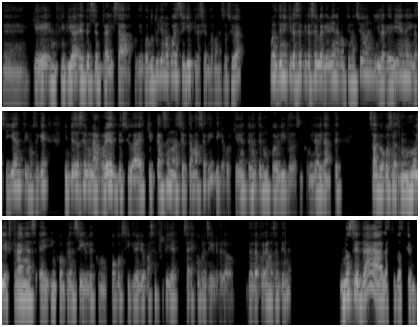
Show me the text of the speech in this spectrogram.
eh, que en definitiva es descentralizada, porque cuando tú ya no puedes seguir creciendo con esa ciudad, bueno, tienes que ir a hacer crecer la que viene a continuación y la que viene y la siguiente y no sé qué, y empieza a ser una red de ciudades que alcanzan una cierta masa crítica, porque evidentemente en un pueblito de 5.000 habitantes, salvo cosas muy extrañas e incomprensibles, como un poco sí creo yo pasa en Frutillar, o sea, es comprensible, pero desde afuera no se entiende, no se da la situación.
